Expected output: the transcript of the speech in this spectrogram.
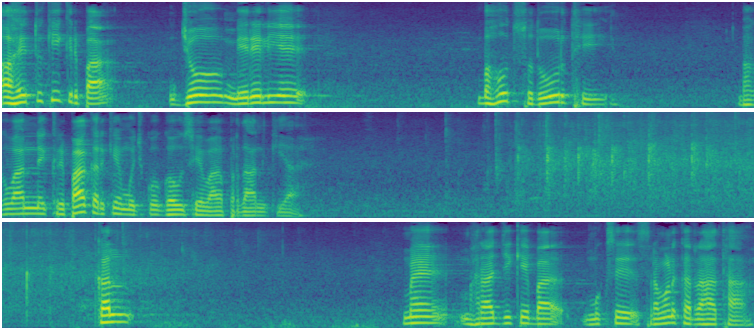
अहेतु की कृपा जो मेरे लिए बहुत सुदूर थी। भगवान ने कृपा करके मुझको गौ सेवा प्रदान किया है। कल मैं महाराज जी के मुख से श्रवण कर रहा था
